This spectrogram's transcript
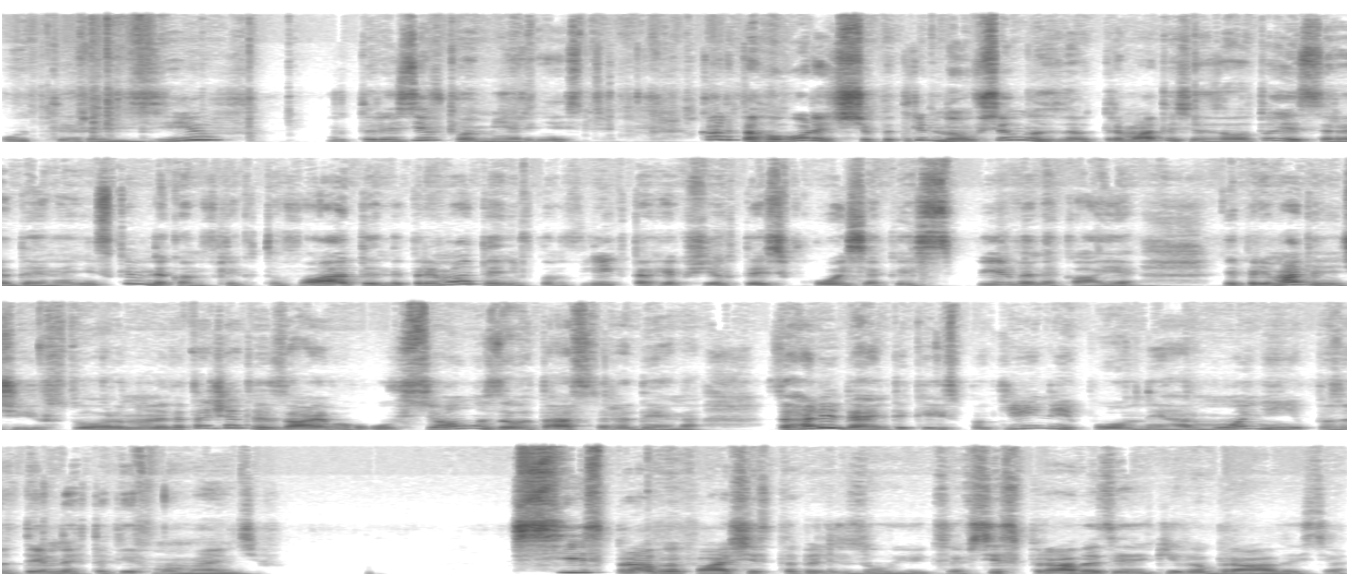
У Терезів, у Терезів помірність. Карта говорить, що потрібно у всьому триматися золотої середини, ні з ким не конфліктувати, не приймати ні в конфліктах, якщо хтось когось якийсь спір виникає, не приймати нічию сторону, не витрачати зайвого. У всьому золота середина. Взагалі день такий спокійний, повний гармонії, позитивних таких моментів. Всі справи ваші стабілізуються, всі справи, за які ви бралися,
